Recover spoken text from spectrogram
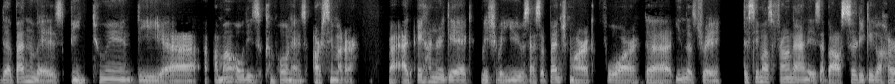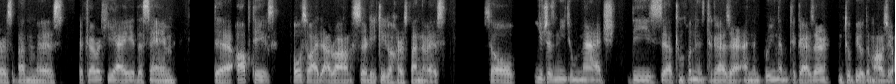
the bandwidth between the uh, among all these components are similar. Right at 800 gig, which we use as a benchmark for the industry, the CMOS front end is about 30 gigahertz bandwidth. The driver TIA the same. The optics also at around 30 gigahertz bandwidth. So you just need to match these uh, components together and then bring them together to build the module.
